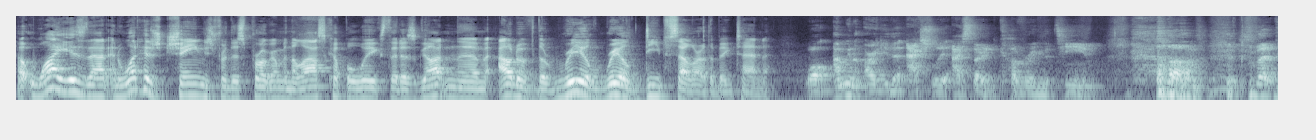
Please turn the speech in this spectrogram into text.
Uh, why is that and what has changed for this program in the last couple weeks that has gotten them out of the real real deep cellar of the Big 10? Well, I'm going to argue that actually I started covering the team. um, but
